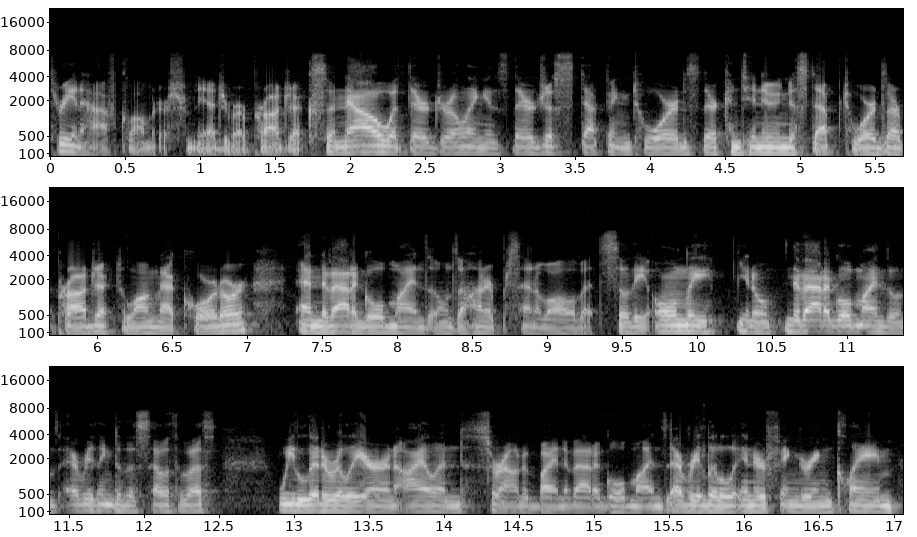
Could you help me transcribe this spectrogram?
three and a half kilometers from the edge of our project. So now what they're drilling is they're just stepping towards, they're continuing to step towards our project along that corridor. And Nevada Gold Mines owns 100% of all of it. So the only, you know, Nevada Gold Mines owns everything to the south of us. We literally are an island surrounded by Nevada Gold Mines. Every little interfingering claim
